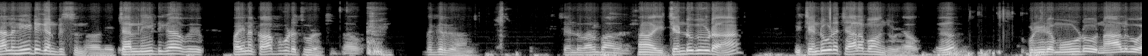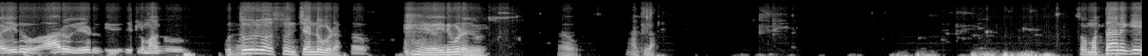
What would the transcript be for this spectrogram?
చాలా నీట్గా కనిపిస్తుంది నీట్. చాలా నీట్గా పైన కాపు కూడా చూడండి. రాండి. చెండు కానీ బాగుంది. ఈ చెండు కూడా ఈ చెండు కూడా చాలా బాగుంది చూడండి ఏదో? ఇప్పుడు ఈడ మూడు నాలుగు ఐదు ఆరు ఏడు ఇట్లా మనకు గుత్తూరుగా వస్తుంది చెండు కూడా. ఇది కూడా చూడు. అట్లా. సో మొత్తానికి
